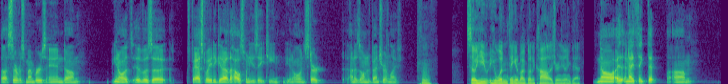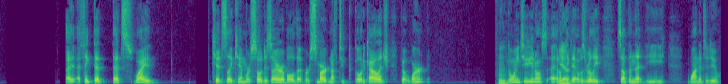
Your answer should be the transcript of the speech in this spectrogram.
uh, service members, and um, you know, it, it was a fast way to get out of the house when he was 18, you know, and start on his own adventure in life. So he he wasn't thinking about going to college or anything like that. No, I, and I think that um, I, I think that that's why kids like him were so desirable that were smart enough to go to college but weren't Hmm. going to. You know, I don't Yeah. think that was really something that he wanted to do.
